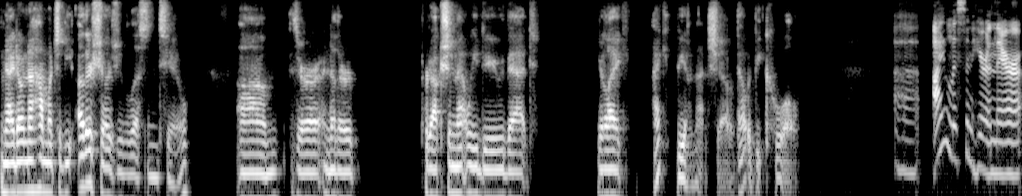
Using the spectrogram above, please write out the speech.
now I don't know how much of the other shows you've listened to. Um, is there another production that we do that you're like, I could be on that show. That would be cool. Uh, I listen here and there.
